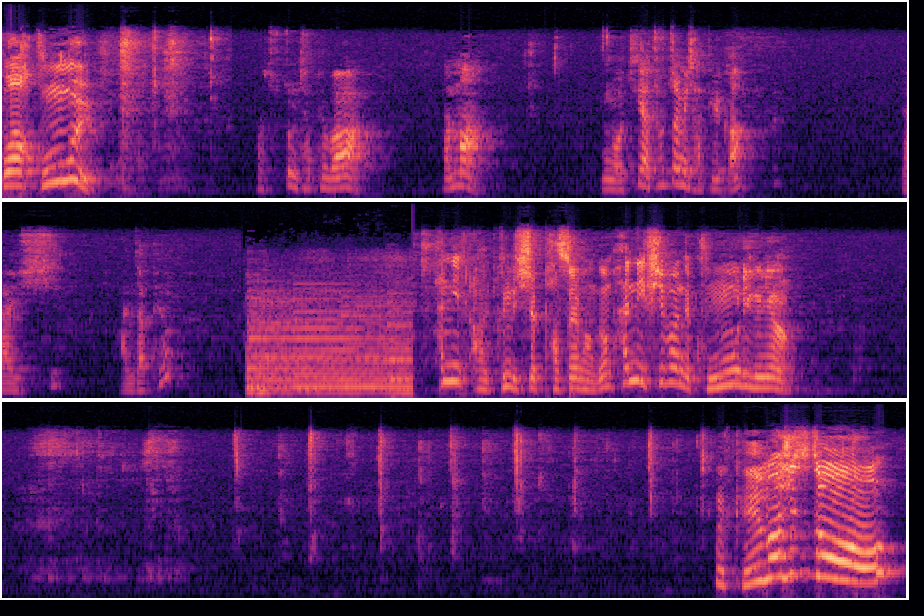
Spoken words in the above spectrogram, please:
와 국물 아, 초점 잡혀봐 엄마 이거 어떻게 해야 초점이 잡힐까? 야 이씨 안 잡혀? 한입 아 근데 진짜 봤어요 방금? 한 입 씹었는데 국물이 그냥 개 맛있어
